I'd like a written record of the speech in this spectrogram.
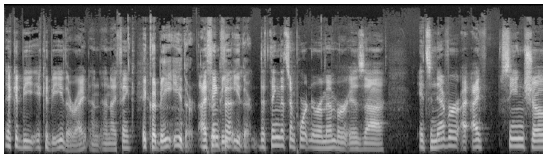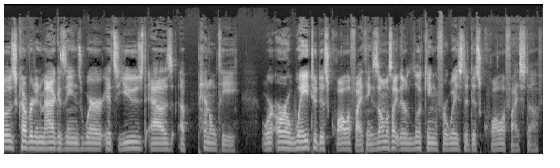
it could be it could be either, right? And and I think It could be either. I Could think that either. the thing that's important to remember is uh, it's never. I, I've seen shows covered in magazines where it's used as a penalty or or a way to disqualify things. It's almost like they're looking for ways to disqualify stuff.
